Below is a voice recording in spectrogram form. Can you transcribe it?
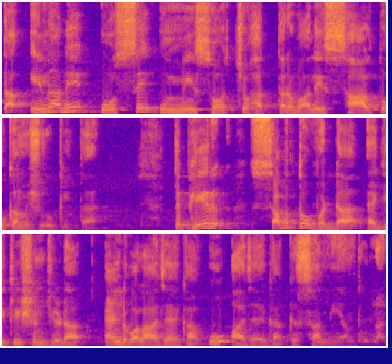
ਤਾਂ ਇਹਨਾਂ ਨੇ ਉਸੇ 1974 ਵਾਲੇ ਸਾਲ ਤੋਂ ਕੰਮ ਸ਼ੁਰੂ ਕੀਤਾ ਤੇ ਫਿਰ ਸਭ ਤੋਂ ਵੱਡਾ ਐਜੀਟੇਸ਼ਨ ਜਿਹੜਾ ਐਂਡ ਵਾਲਾ ਆ ਜਾਏਗਾ, ਉਹ ਆ ਜਾਏਗਾ ਕਿਸਾਨੀ ਅੰਦੋਲਨ।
